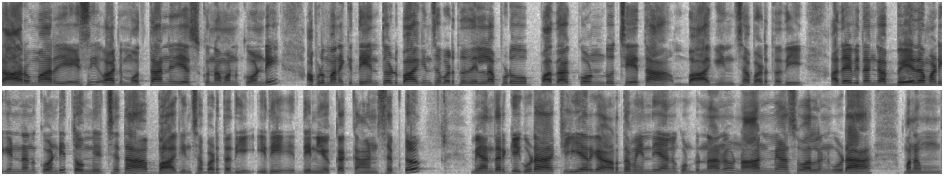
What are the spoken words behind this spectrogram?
తారుమారు చేసి వాటి మొత్తాన్ని చేసుకున్నాం అనుకోండి అప్పుడు మనకి దేంతో భాగించబడుతుంది? ఎల్లప్పుడు పదకొండు చేత భాగించబడుతుంది. అదేవిధంగా భేదం అడిగింది అనుకోండి తొమ్మిది చేత భాగించబడుతుంది. ఇది దీని యొక్క కాన్సెప్ట్. మీ అందరికీ కూడా క్లియర్గా అర్థమైంది అనుకుంటున్నాను. నాన్ మ్యాథ్స్ వాళ్ళని కూడా మనం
